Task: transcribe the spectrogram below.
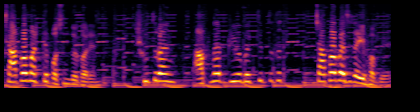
চাপা মারতে পছন্দ করেন। সুতরাং আপনার প্রিয় ব্যক্তিত্ব তো চাপাবাজরাই হবে।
